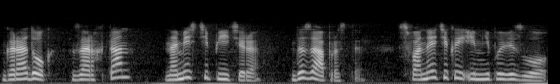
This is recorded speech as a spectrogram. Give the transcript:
Городок Зархтан на месте Питера. Да запросто. С фонетикой им не повезло.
